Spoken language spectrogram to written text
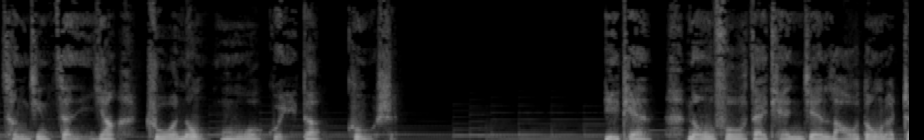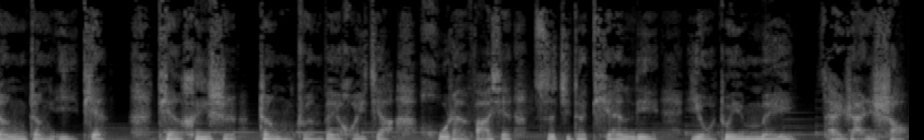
曾经怎样捉弄魔鬼的故事。一天，农夫在田间劳动了整整一天，天黑时正准备回家，忽然发现自己的田里有堆煤在燃烧。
